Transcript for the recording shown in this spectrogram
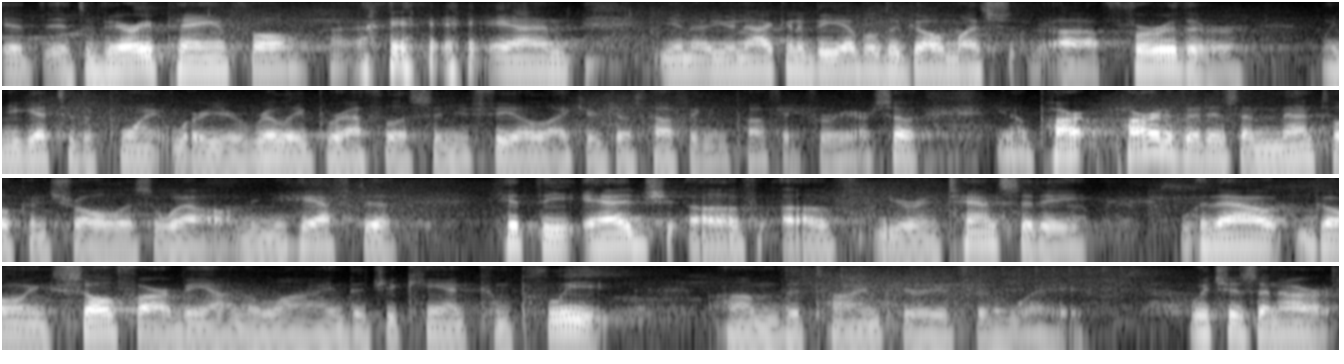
it, it's very painful and you know, you're not going to be able to go much uh, further when you get to the point where you're really breathless and you feel like you're just huffing and puffing for air. So, you know, part, part of it is a mental control as well. I mean, you have to hit the edge of, of your intensity without going so far beyond the line that you can't complete um, the time period for the wave which is an art,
